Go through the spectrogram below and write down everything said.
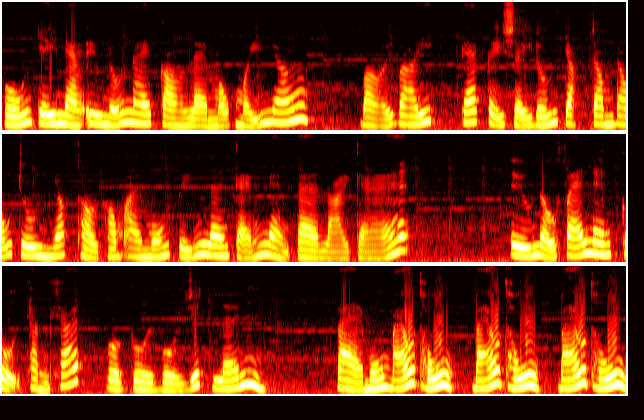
Huống chi nàng yêu nữ này còn là một mỹ nhân. Bởi vậy, các kỵ sĩ đứng chặt trong đấu trường nhất thời không ai muốn tiến lên cản nàng ta lại cả. Yêu nữ phá lên cười thành khách, vừa cười vừa rít lên. Ta muốn báo thù, báo thù, báo thù.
